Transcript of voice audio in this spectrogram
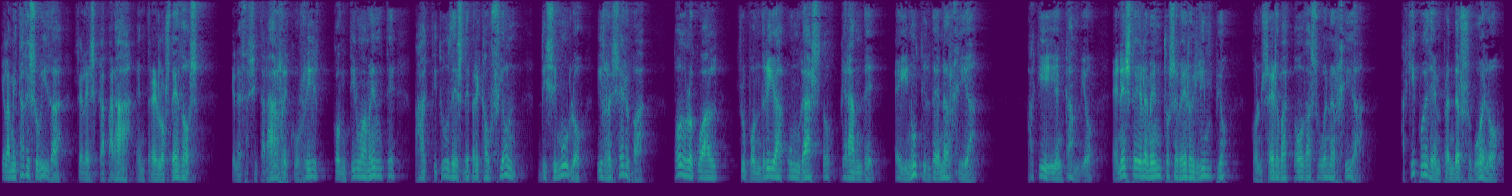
que la mitad de su vida se le escapará entre los dedos, que necesitará recurrir continuamente a actitudes de precaución, disimulo y reserva, todo lo cual supondría un gasto grande e inútil de energía. Aquí, en cambio, en este elemento severo y limpio, conserva toda su energía. Aquí puede emprender su vuelo,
